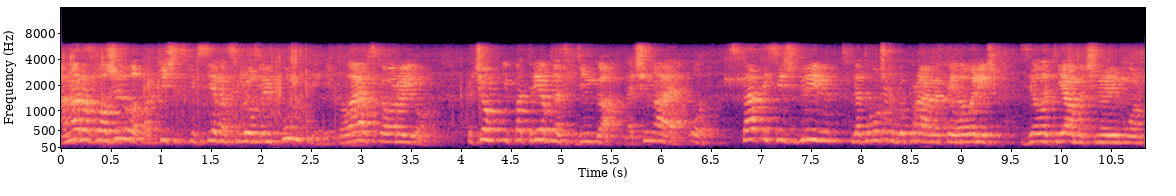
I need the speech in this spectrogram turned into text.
Она разложила практически все населенные пункты Николаевского района. Причем и потребность в деньгах, начиная от 100 тысяч гривен, для того, чтобы, правильно ты говоришь, сделать ямочный ремонт,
